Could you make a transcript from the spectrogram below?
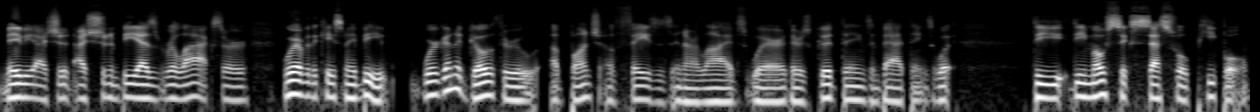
maybe I should I shouldn't be as relaxed, or wherever the case may be. We're gonna go through a bunch of phases in our lives where there's good things and bad things. What the the most successful people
